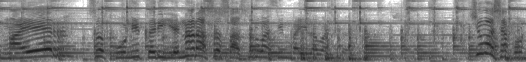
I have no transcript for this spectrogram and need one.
माहेरचं कोणीतरी येणार असं सासूरवासीन बाईला वाटतं. शिव शकून.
